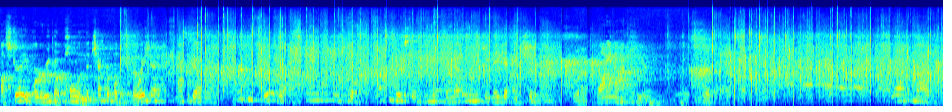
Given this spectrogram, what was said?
Australia, Puerto Rico, Poland, the Czech Republic, Croatia, Macedonia, Turkey, Uruguay, Spain, Portugal, Slovenia, the Netherlands, Jamaica, and Chile. Wow. Why not here? Welcome, Natalie.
